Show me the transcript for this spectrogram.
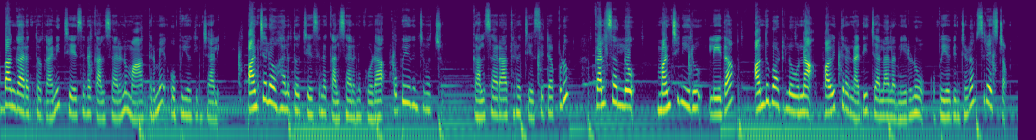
బంగారంతో గాని చేసిన కలశాలను మాత్రమే ఉపయోగించాలి. పంచలోహాలతో చేసిన కలశాలను కూడా ఉపయోగించవచ్చు. కలశారాధన చేసేటప్పుడు కలశంలో మంచినీరు లేదా అందుబాటులో ఉన్న పవిత్ర నదీ జలాల నీరును ఉపయోగించడం శ్రేష్టం.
